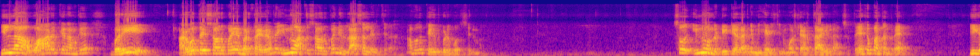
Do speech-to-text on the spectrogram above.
ಇಲ್ಲ, ವಾರಕ್ಕೆ ನಮಗೆ ಬರೀ ಅರವತ್ತೈದು ಸಾವಿರ ರೂಪಾಯಿ ಬರ್ತಾ ಇದೆ ಅಂದರೆ ಇನ್ನೂ ಹತ್ತು ಸಾವಿರ ರೂಪಾಯಿ ನೀವು ಲಾಸಲ್ಲಿ ಇರ್ತೀರ. ಅವಾಗ ತೆಗೆದು ಬಿಡ್ಬೋದು ಸಿನಿಮಾ ಸೊ ಇನ್ನೂ ಒಂದು ಡೀಟೇಲ್ ಆಗಿ ನಿಮ್ಗೆ ಹೇಳ್ತೀನಿ ಮೋಸ್ಟ್ಲಿ ಅರ್ಥ ಆಗಿಲ್ಲ ಅನಿಸುತ್ತೆ. ಯಾಕಪ್ಪ ಅಂತಂದರೆ, ಈಗ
